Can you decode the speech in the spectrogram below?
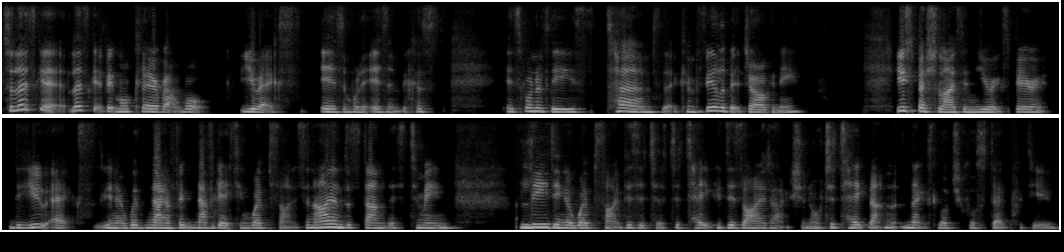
So let's get let's get a bit more clear about what ux is and what it isn't because it's one of these terms that can feel a bit jargony. You specialize in user experience the ux you know with nav- navigating websites and i understand this to mean leading a website visitor to take a desired action or to take that next logical step with you.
